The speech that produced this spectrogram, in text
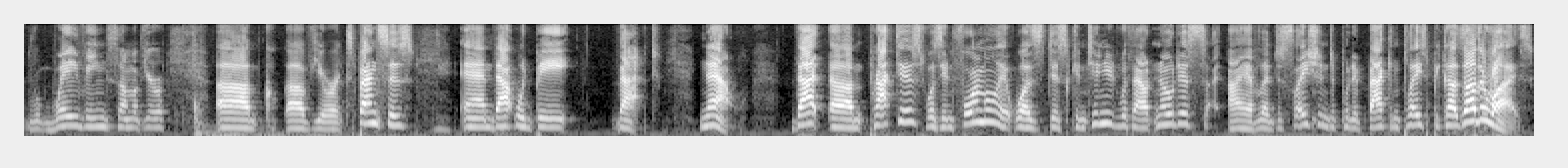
waiving some of your um, of your expenses, and that would be that. Now, that um, practice was informal. It was discontinued without notice. I have legislation to put it back in place because otherwise,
